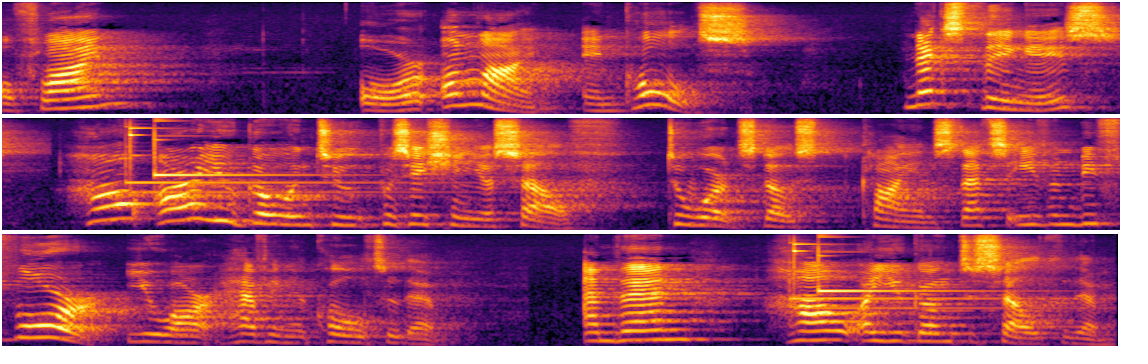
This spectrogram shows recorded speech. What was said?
Offline or online in calls. Next thing is how are you going to position yourself towards those clients? That's even before you are having a call to them. And then how are you going to sell to them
